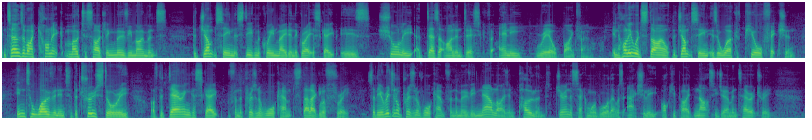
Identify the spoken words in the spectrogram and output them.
In terms of iconic motorcycling movie moments, the jump scene that Steve McQueen made in The Great Escape is surely a desert island disc for any real bike fan. In Hollywood style, the jump scene is a work of pure fiction, interwoven into the true story of the daring escape from the prison of war camp Stalag Luft 3. So the original prison of war camp from the movie now lies in Poland. During the Second World War, that was actually occupied Nazi German territory.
